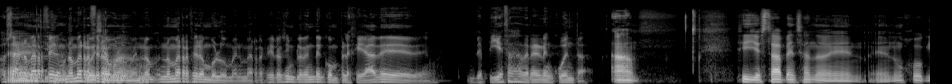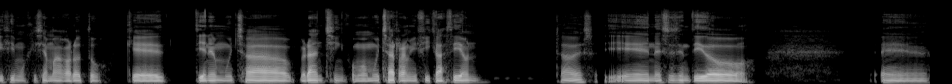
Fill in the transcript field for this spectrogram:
O sea, no me eh, refiero, no me refiero a volumen, no, me refiero en volumen, me refiero simplemente en complejidad de, de piezas a tener en cuenta. Ah, Sí, yo estaba pensando en, un juego que hicimos que se llama Grotto, que tiene mucha branching, como mucha ramificación, ¿sabes? Y en ese sentido, eh,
